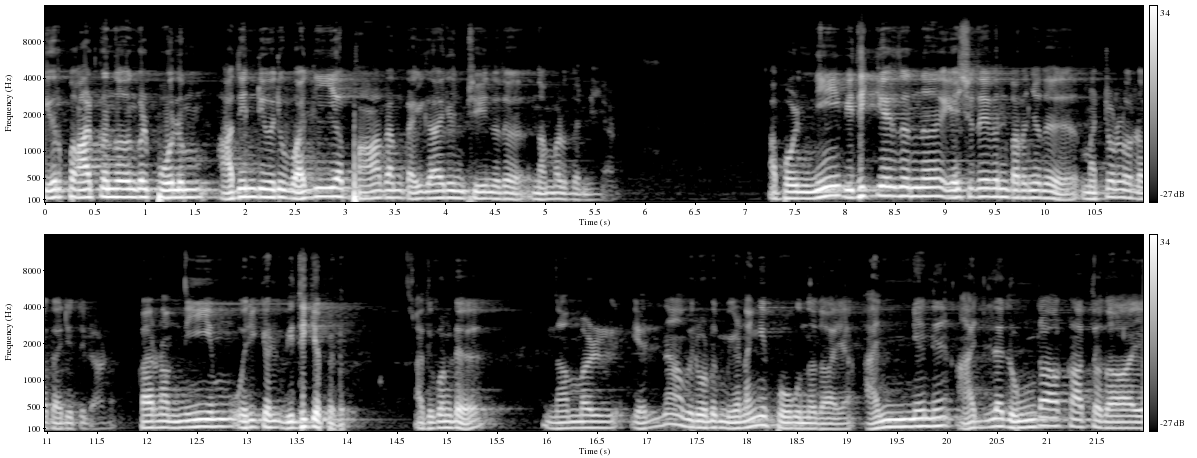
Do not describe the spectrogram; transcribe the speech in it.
തീർപ്പാക്കുന്നതെങ്കിൽ പോലും അതിന്റെ ഒരു വലിയ ഭാഗം കൈകാര്യം ചെയ്യുന്നത് നമ്മൾ തന്നെയാണ്. അപ്പോൾ നീ വിധിക്കരുതെന്ന് യേശുദേവൻ പറഞ്ഞത് മറ്റുള്ളവരുടെ കാര്യത്തിലാണ്. കാരണം നീയും ഒരിക്കൽ വിധിക്കപ്പെടും. അതുകൊണ്ട് നമ്മൾ എല്ലാവരോടും ഇണങ്ങിപ്പോകുന്നതായ അന്യന് അല്ലതുണ്ടാക്കാത്തതായ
